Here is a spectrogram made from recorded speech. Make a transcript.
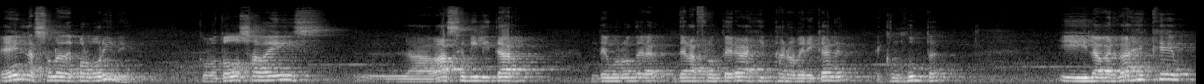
en la zona de Polvorines. Como todos sabéis, la base militar de Morón de la, Frontera es hispanoamericana, es conjunta, y la verdad es que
